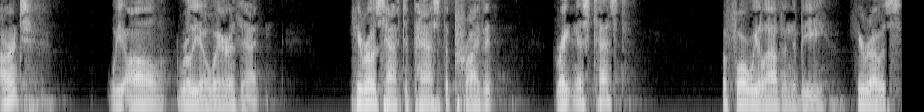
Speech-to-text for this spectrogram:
Aren't we all really aware that heroes have to pass the private greatness test before we allow them to be heroes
